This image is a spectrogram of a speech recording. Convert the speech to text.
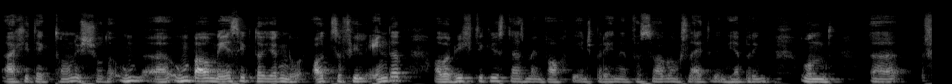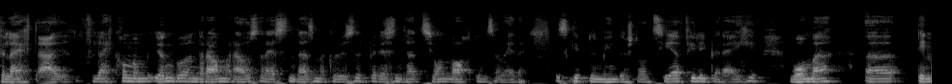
architektonisch oder um, äh, umbaumäßig da irgendwo allzu viel ändert. Aber wichtig ist, dass man einfach die entsprechenden Versorgungsleitungen herbringt und äh, vielleicht, auch, vielleicht kann man irgendwo einen Raum rausreißen, dass man größere Präsentation macht und so weiter. Es gibt nämlich in der Stadt sehr viele Bereiche, wo man, äh, die,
